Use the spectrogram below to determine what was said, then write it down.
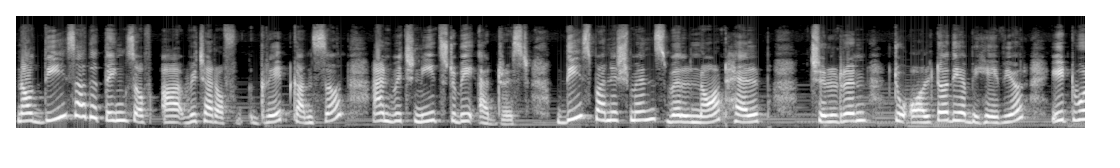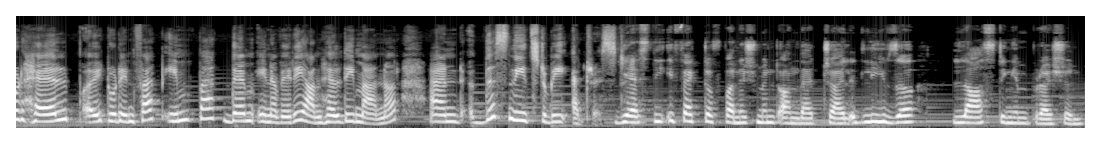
Now, these are the things of uh, which are of great concern and which needs to be addressed. These punishments will not help children to alter their behavior it would help it would in fact impact them in a very unhealthy manner and this needs to be addressed. Yes the effect of punishment on that child it leaves a lasting impression.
